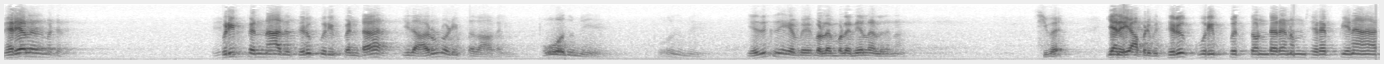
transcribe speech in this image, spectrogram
நிறைய மாட்டேன் குறிப்பென்ன அது திருக்குறிப்பென்றார் இது அருள் வழிப்பதாகலின் போதுமே. போதுமே. எதுக்கு விளம்பர நீளம் எழுதுனா? சிவ எனவே அப்படி திருக்குறிப்பு தொண்டரனும் சிறப்பினார்.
